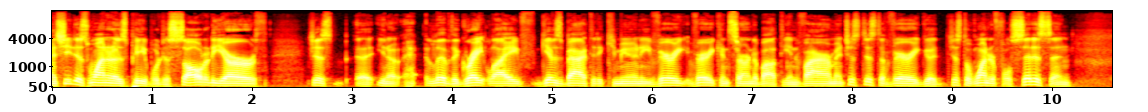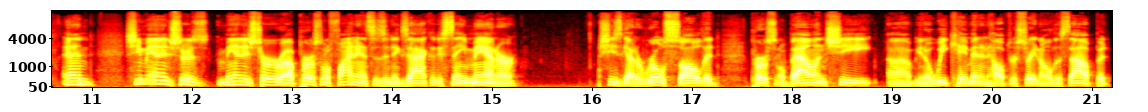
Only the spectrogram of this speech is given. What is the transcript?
And she just one of those people, just salt of the earth just uh, you know lived a great life, gives back to the community, very very concerned about the environment, just just a very good, just a wonderful citizen. And she managed her managed her uh, personal finances in exactly the same manner. She's got a real solid personal balance sheet. Uh, you know, we came in and helped her straighten all this out, but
